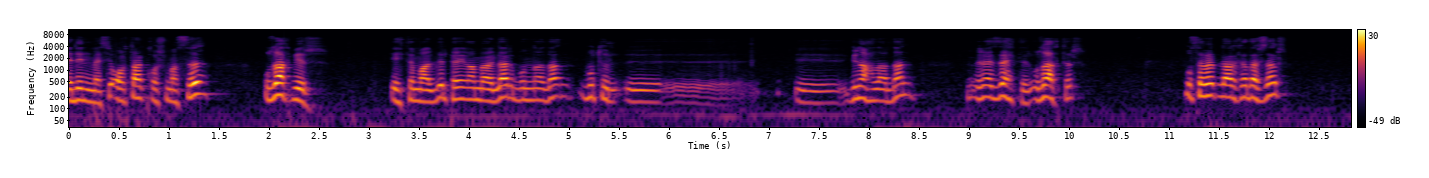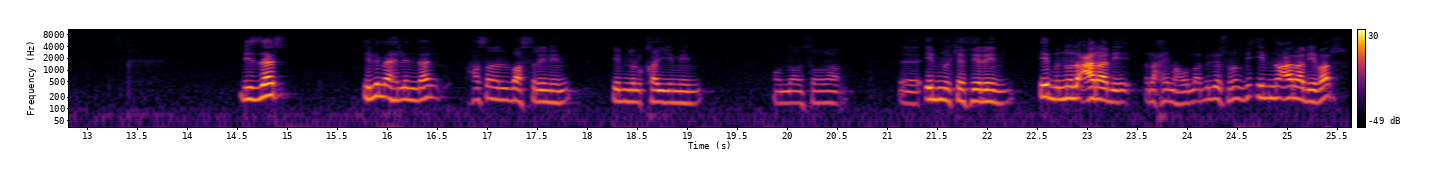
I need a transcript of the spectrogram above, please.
edinmesi, ortak koşması uzak bir ihtimaldir. Peygamberler bunlardan bu tür e, e, günahlardan münezzehtir, uzaktır. Bu sebeple arkadaşlar bizler ilim ehlinden Hasan-ül Basri'nin, İbnül Kayyim'in, ondan sonra e, İbn-i Kethir'in, İbnül Arabi rahimahullah biliyorsunuz bir İbn Arabi var,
